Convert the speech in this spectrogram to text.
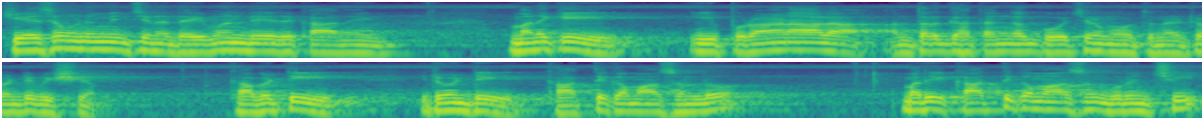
కేశవుని మించిన దైవం లేదు కానీ మనకి ఈ పురాణాల అంతర్గతంగా గోచరమవుతున్నటువంటి విషయం. కాబట్టి ఇటువంటి కార్తీక మాసంలో మరి కార్తీక మాసం గురించి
